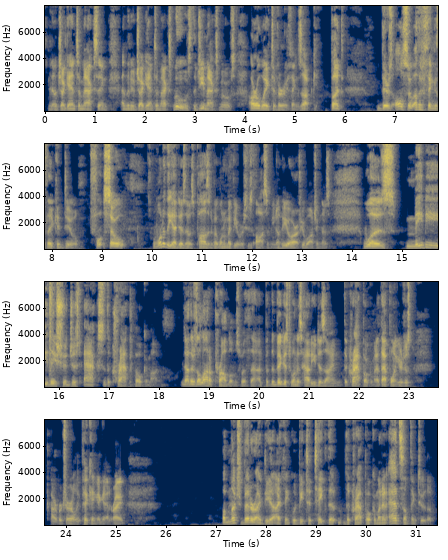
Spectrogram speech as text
you know, Gigantamaxing and the new Gigantamax moves, the Gmax moves, are a way to vary things up. But there's also other things they could do. For, so, one of the ideas I was positive by one of my viewers, who's awesome, you know who you are if you're watching this, was maybe they should just axe the crap Pokemon. Now, there's a lot of problems with that, but the biggest one is how do you design the crap Pokemon? At that point, you're just arbitrarily picking again, right? A much better idea, I think, would be to take the, the crap Pokemon and add something to them.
